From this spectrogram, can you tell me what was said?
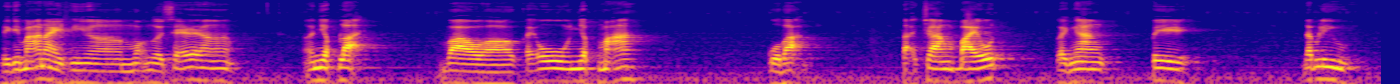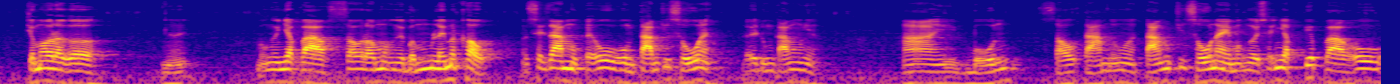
thì cái mã này thì uh, mọi người sẽ uh, À, nhập lại vào à, cái ô nhập mã của bạn tại trang bios gạch ngang pw.org Đấy. mọi người nhập vào, sau đó mọi người bấm lấy mật khẩu, nó sẽ ra một cái ô gồm 8 chữ số này. Đây, đúng 8 không nhỉ? 2 4 6 8 đúng rồi. 8 chữ số này mọi người sẽ nhập tiếp vào ô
